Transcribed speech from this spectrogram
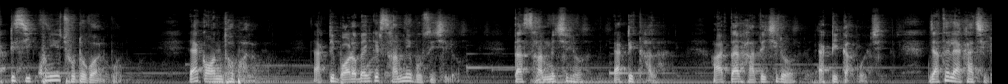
একটি শিক্ষণীয় ছোট গল্প, এক অন্ধ বালক, একটি বড় ব্যাংকের সামনে বসেছিল। তার সামনে ছিল একটি থালা আর তার হাতে ছিল একটি কাগজ, যাতে লেখা ছিল,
